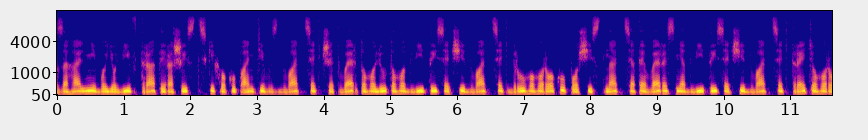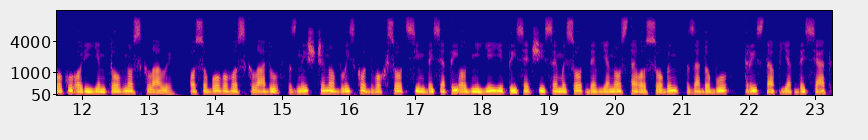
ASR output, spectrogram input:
Загальні бойові втрати рашистських окупантів з 24 лютого 2022 року по 16 вересня 2023 року орієнтовно склали. Особового складу знищено близько 271 790 особин за добу 350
